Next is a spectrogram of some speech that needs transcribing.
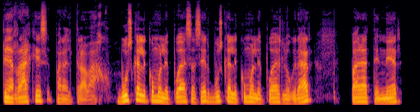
te rajes para el trabajo. Búscale cómo le puedas hacer, búscale cómo le puedas lograr para tener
